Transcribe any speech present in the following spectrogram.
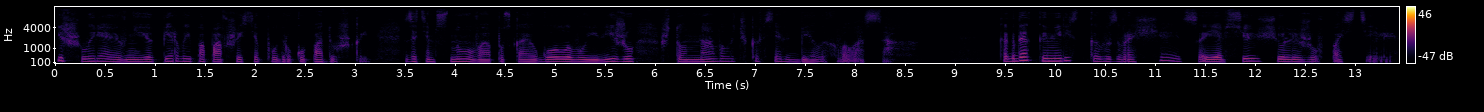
и швыряю в нее первой попавшейся под руку подушкой. Затем снова опускаю голову и вижу, что наволочка вся в белых волосах. Когда камеристка возвращается, я все еще лежу в постели.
